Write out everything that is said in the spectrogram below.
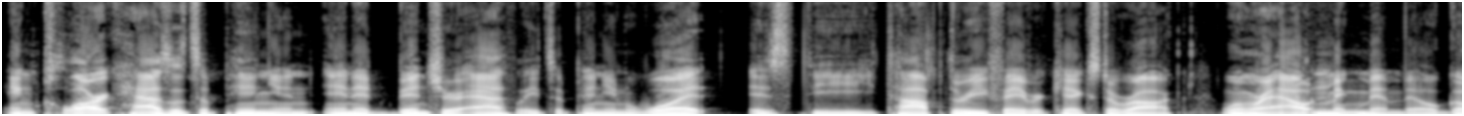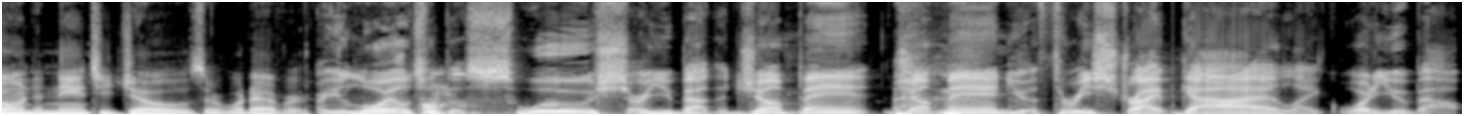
in Clark Hazlitt's opinion, in adventure athlete's opinion, what is the top three favorite kicks to rock when we're out in McMinnville going to Nancy Joe's or whatever? Are you loyal to the oh. swoosh? Are you about the jump man? Jumpman? You a three stripe guy? Like, what are you about?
